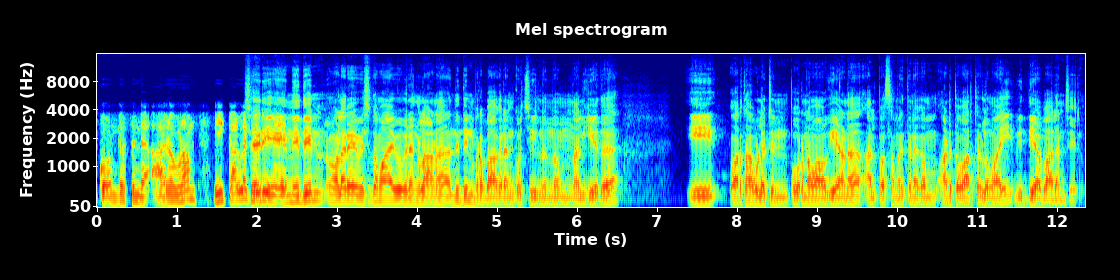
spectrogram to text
കോൺഗ്രസിന്റെ ആരോപണം. ഈ കള്ളക്കേസ് നിതിൻ വളരെ വിശദമായ വിവരങ്ങളാണ് നിതിൻ പ്രഭാകരൻ കൊച്ചിയിൽ നിന്നും നൽകിയത്. ഈ വാർത്താ ബുള്ളറ്റിൻ പൂർണമാവുകയാണ്. അല്പസമയത്തിനകം അടുത്ത വാർത്തകളുമായി വിദ്യാബാലൻ ചേരും.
